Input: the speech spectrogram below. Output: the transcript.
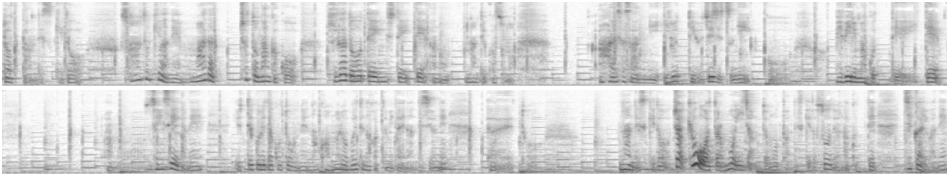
取ったんですけどその時はねまだちょっとなんかこう気が動転していてあのなていうかその歯医者さんにいるっていう事実にこうビビりまくっていてあの先生がね言ってくれたことをねなんかあんまり覚えてなかったみたいなんですよね。えー、っとなんですけどじゃあ今日終わったらもういいじゃんって思ったんですけどそうではなくって次回はね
